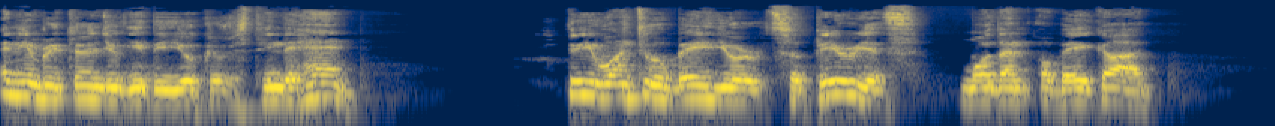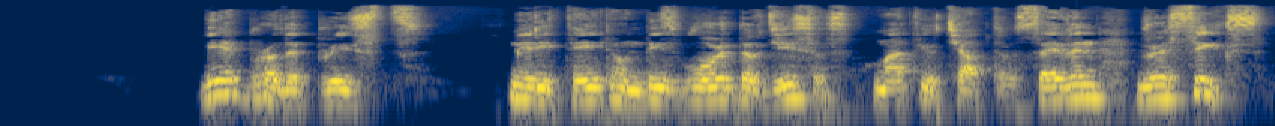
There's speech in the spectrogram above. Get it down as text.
and in return you give the Eucharist in the hand? Do you want to obey your superiors more than obey God? Dear brother priests, meditate on this word of Jesus, Matthew chapter 7, verse 6.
